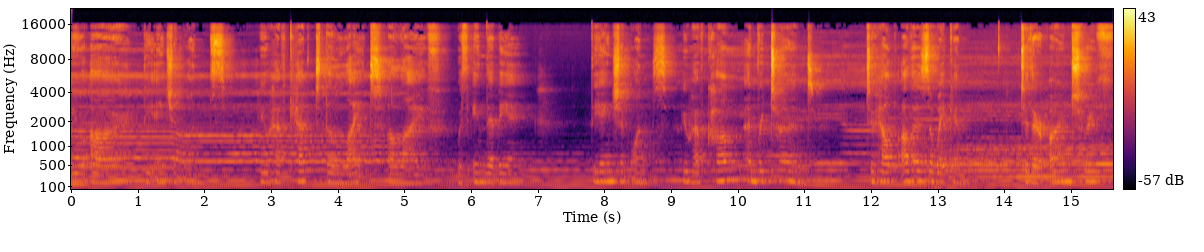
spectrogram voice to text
You are the ancient ones who have kept the light alive within their being. The ancient ones who have come and returned to help others awaken to their own truth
